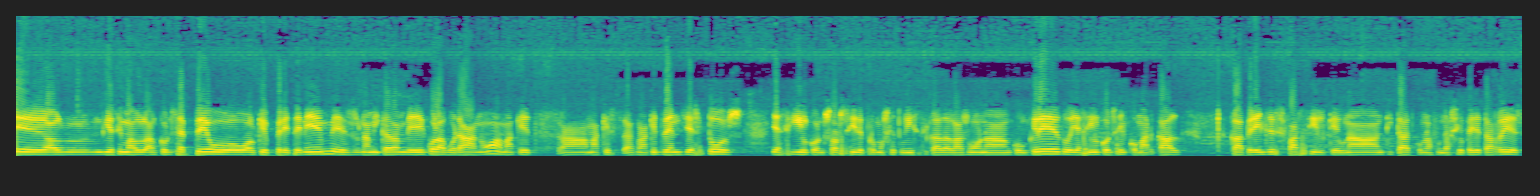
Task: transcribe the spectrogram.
eh, el, el, el concepte o el que pretenem és una mica també col·laborar no? amb, aquests, amb, aquests, amb aquests ens gestors, ja sigui el Consorci de Promoció Turística de la zona en concret o ja sigui el Consell Comarcal. Clar, per ells és fàcil que una entitat com la Fundació Pere Tarrés,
